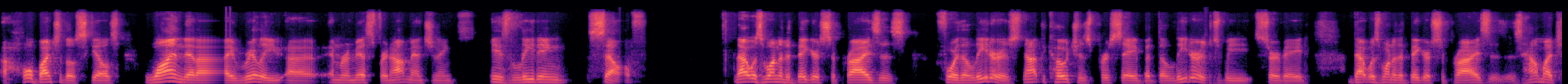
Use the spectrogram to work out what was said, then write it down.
a whole bunch of those skills. One that i really uh, am remiss for not mentioning is leading self that was one of the bigger surprises for the leaders, not the coaches per se, but the leaders we surveyed, that was one of the bigger surprises is how much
